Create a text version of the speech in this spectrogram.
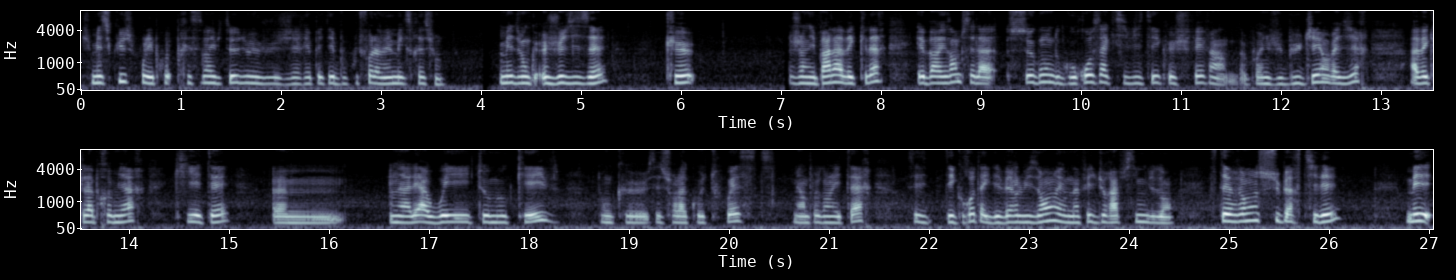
je m'excuse pour les précédents épisodes où j'ai répété beaucoup de fois la même expression. Mais donc, je disais que j'en ai parlé avec Claire et par exemple, c'est la seconde grosse activité que je fais, enfin, d'un point de vue budget, on va dire, avec la première qui était on est allé à Waitomo Cave, donc euh, c'est sur la côte ouest, mais un peu dans les terres. C'est des grottes avec des vers luisants et on a fait du rafting dedans. C'était vraiment super stylé, mais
